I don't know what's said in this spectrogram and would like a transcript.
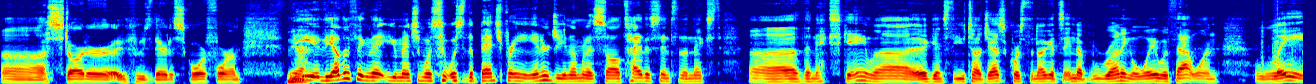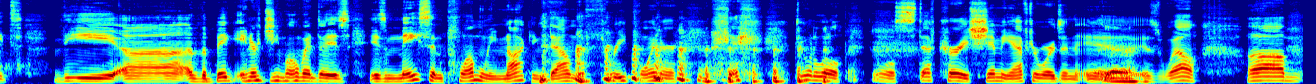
uh, starter who's there to score for them. The Yeah. the other thing that you mentioned was was the bench bringing energy, and I'm going to so I'll tie this into the next uh, the next game uh, against the Utah Jazz. Of course, the Nuggets end up running away with that one late. The uh, the big energy moment is is Mason Plumlee knocking down the three pointer, doing a little doing a little Steph Curry shimmy afterwards, and uh, as well. Um,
